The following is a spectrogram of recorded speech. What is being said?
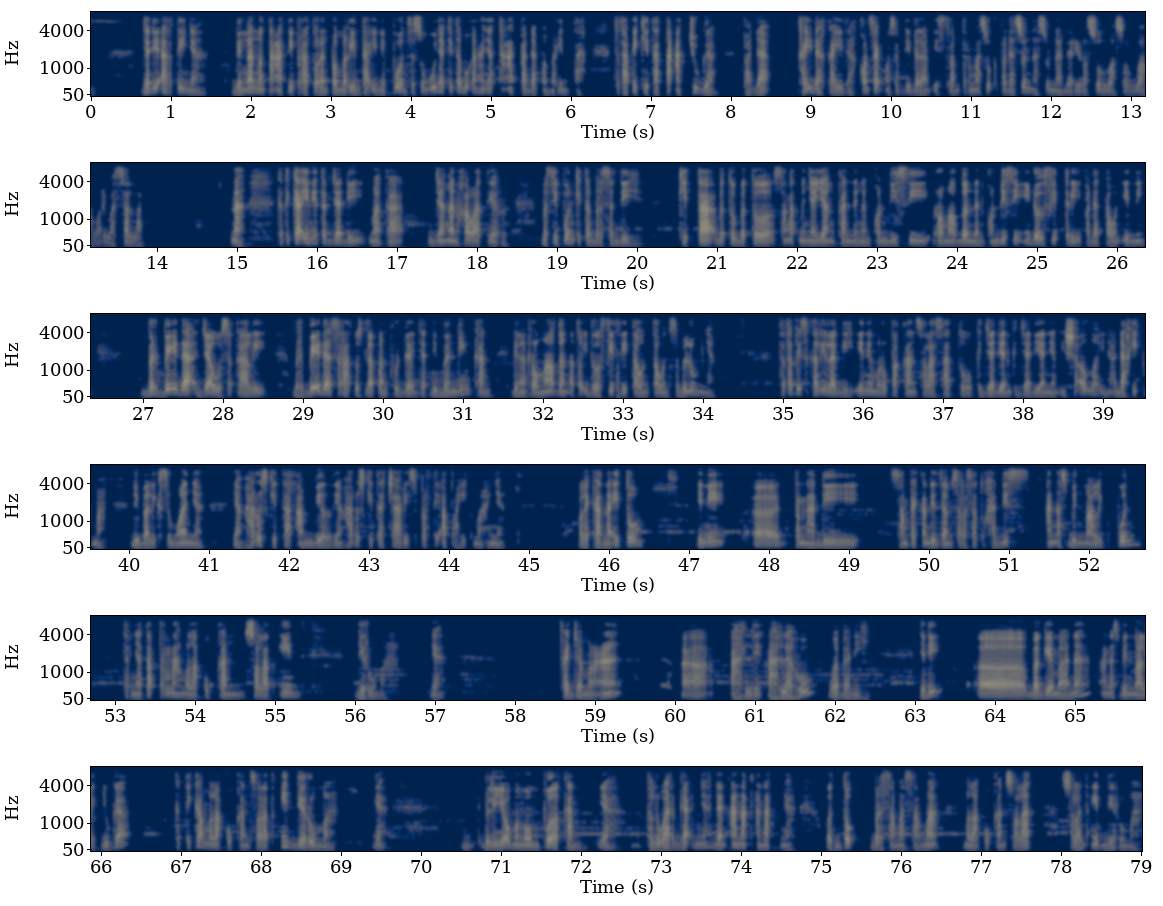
Jadi artinya dengan mentaati peraturan pemerintah ini pun sesungguhnya kita bukan hanya taat pada pemerintah, tetapi kita taat juga pada kaidah-kaidah, konsep-konsep di dalam Islam termasuk kepada sunnah-sunnah dari Rasulullah SAW. Nah, ketika ini terjadi maka jangan khawatir, meskipun kita bersedih, kita betul-betul sangat menyayangkan dengan kondisi Ramadan dan kondisi Idul Fitri pada tahun ini berbeda jauh sekali, berbeda 180 derajat dibandingkan dengan Ramadan atau Idul Fitri tahun-tahun sebelumnya. Tetapi sekali lagi, ini merupakan salah satu kejadian-kejadian yang insya Allah ini ada hikmah di balik semuanya yang harus kita ambil, yang harus kita cari seperti apa hikmahnya. Oleh karena itu, ini eh, pernah di sampaikan di dalam salah satu hadis, Anas bin Malik pun ternyata pernah melakukan sholat id di rumah. Ya, fajama'a ahli ahlahu wabanihi. Jadi uh, bagaimana Anas bin Malik juga ketika melakukan sholat id di rumah, ya beliau mengumpulkan ya keluarganya dan anak-anaknya untuk bersama-sama melakukan sholat sholat id di rumah.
